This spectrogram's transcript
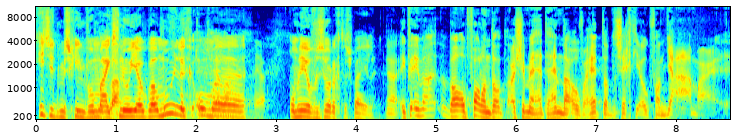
Is het misschien voor Mike. Snoei ook wel moeilijk om, eh, ja. om heel verzorgd te spelen. Ja, ik vind wel- wel opvallend dat als je het hem daarover hebt, dan zegt hij ook van ja, maar eh,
